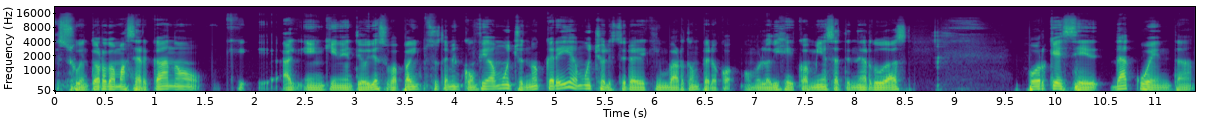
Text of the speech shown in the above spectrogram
su entorno más cercano, en quien en teoría su papá incluso también confiaba mucho. No creía mucho en la historia de Kim Barton, pero como lo dije, comienza a tener dudas porque se da cuenta,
